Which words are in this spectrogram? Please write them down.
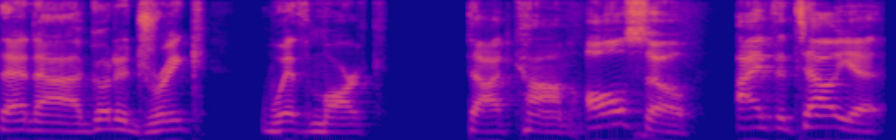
then uh, go to drinkwithmark.com. Also, I have to tell you,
